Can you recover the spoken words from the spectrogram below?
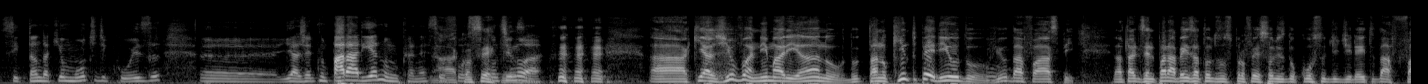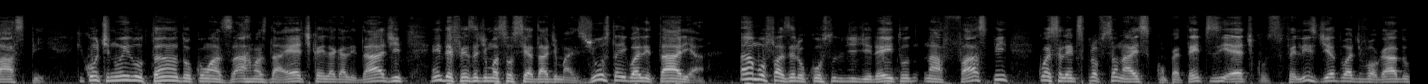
citando aqui um monte de coisa uh, e a gente não pararia nunca, né? Se ah, eu fosse continuar. aqui a Gilvani Mariano, está no quinto período, uhum. viu, da FASP. Ela está dizendo parabéns a todos os professores do curso de Direito da FASP, que continuem lutando com as armas da ética e legalidade em defesa de uma sociedade mais justa e igualitária Amo fazer o curso de Direito na FASP com excelentes profissionais, competentes e éticos. Feliz dia do advogado,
